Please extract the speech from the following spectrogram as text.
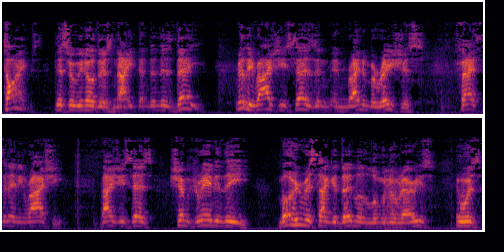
times. This way we know there's night and then there's day. Really, Rashi says in, in right in fascinating Rashi. Rashi says, Shem created the Ma'iris HaGedolim luminaries. It was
